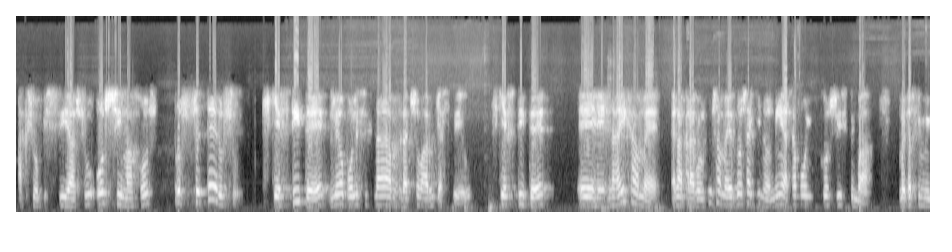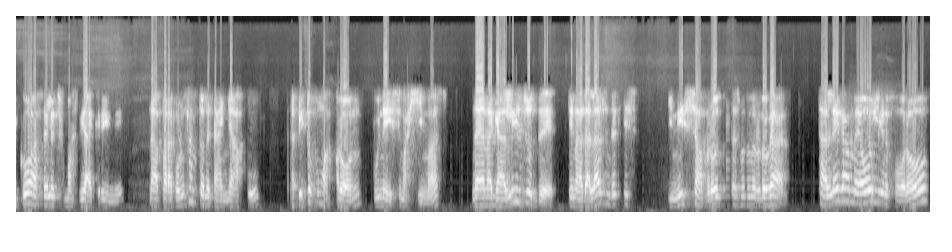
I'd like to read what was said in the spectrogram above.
αξιοπιστία σου ως σύμμαχος προς τους εταίρους σου. Σκεφτείτε, λέω πολύ συχνά μεταξύ σοβαρού και αστείου, σκεφτείτε ε, να είχαμε, να παρακολουθούσαμε εδώ σαν κοινωνία, σαν πολιτικό σύστημα, με το θυμικό αν θέλετε που μας διακρίνει, να παρακολουθούσαμε τον Νετανιάχου, να πει το Μακρόν, που είναι η σύμμαχή μας, να αναγκαλίζονται και να ανταλλάζουν τέτοιες κινήσεις αυρότητας με τον Ερντογάν. Θα λέγαμε όλοι εν χορό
